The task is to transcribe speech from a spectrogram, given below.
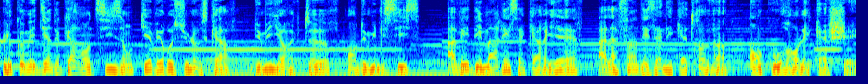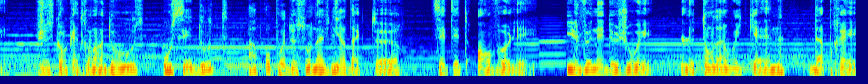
Le comédien de 46 ans qui avait reçu l'Oscar du meilleur acteur en 2006 avait démarré sa carrière à la fin des années 80 en courant les cachets, jusqu'en 92 où ses doutes à propos de son avenir d'acteur s'était envolé. Il venait de jouer Le temps d'un week-end, d'après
